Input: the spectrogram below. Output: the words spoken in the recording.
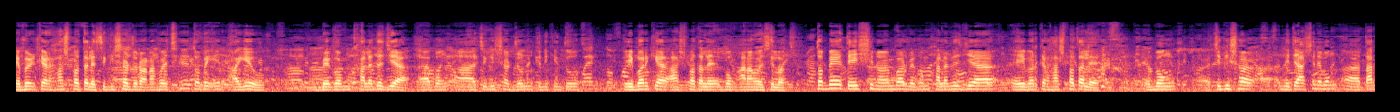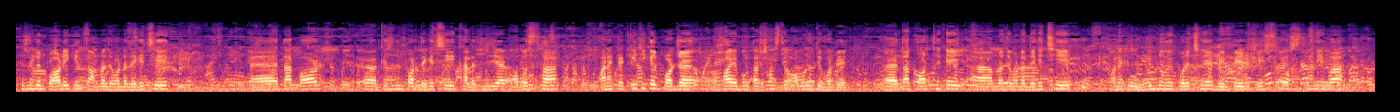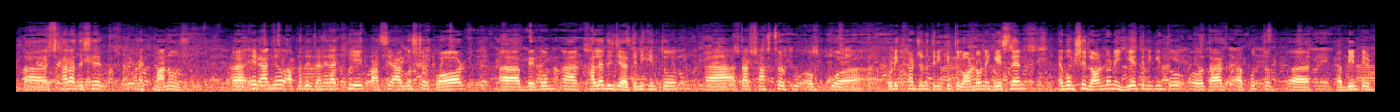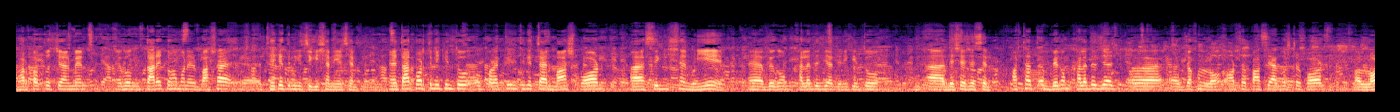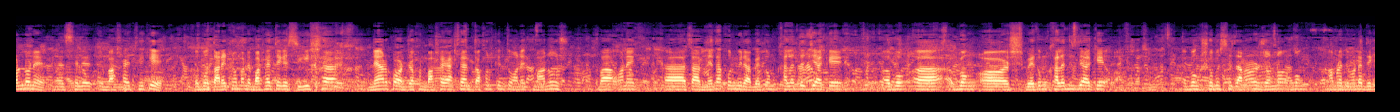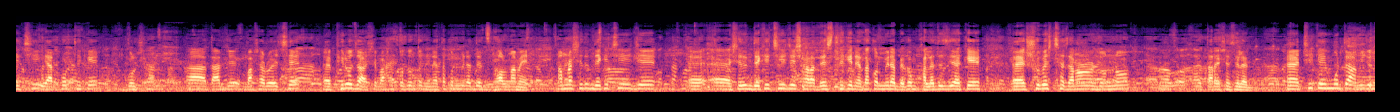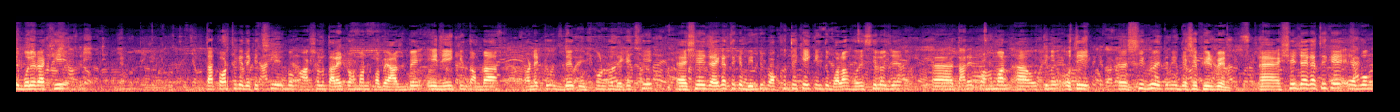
এবারকার হাসপাতালে চিকিৎসার জন্য আনা হয়েছে। তবে এর আগেও বেগম খালেদা জিয়া এবং চিকিৎসার জন্য তিনি কিন্তু এবারকার হাসপাতালে এবং আনা হয়েছিল। তবে তেইশে নভেম্বর বেগম খালেদা জিয়া এবারকার হাসপাতালে এবং, চিকিৎসা নিতে আসেন এবং তার কিছুদিন পরেই কিন্তু আমরা যেমনটা দেখেছি তারপর কিছুদিন পর দেখেছি খালেদা জিয়ার অবস্থা অনেকটা ক্রিটিক্যাল পর্যায়ে হয় এবং তার স্বাস্থ্যের অবনতি ঘটে। তারপর থেকেই আমরা যেমনটা দেখেছি, অনেক উদ্বিগ্ন হয়ে পড়েছে। বিএনপির শীর্ষস্থানীয় বা সারা দেশের অনেক মানুষ। এর আগেও আপনাদের জানিয়ে রাখি, পাঁচই আগস্টের পর বেগম আহ, খালেদা জিয়া তিনি কিন্তু তার স্বাস্থ্যের পরীক্ষার জন্য তিনি কিন্তু লন্ডনে গিয়েছিলেন এবং সেই লন্ডনে গিয়ে তিনি কিন্তু তার পুত্র বিএনপির ভারপ্রাপ্ত চেয়ারম্যান এবং তারেক রহমানের বাসায় থেকে তিনি চিকিৎসা নিয়েছেন। তারপর তিনি কিন্তু প্রায় তিন থেকে চার মাস পর চিকিৎসা নিয়ে বেগম খালেদা জিয়া তিনি কিন্তু দেশে এসেছেন। অর্থাৎ বেগম খালেদা জিয়া যখন অর্থাৎ পাঁচই আগস্টের পর লন্ডনে ছেলের বাসায় থেকে এবং তারেক রহমানের বাসায় থেকে চিকিৎসা নেওয়ার পর যখন বাসায় আসলেন, তখন কিন্তু অনেক মানুষ বা অনেক তার নেতাকর্মীরা, বেগম খালেদা জিয়াকে এবং এবং বেগম খালেদা জিয়াকে এবং শুভেচ্ছা জানানোর জন্য এবং আমরা যেমনটা দেখেছি, এয়ারপোর্ট থেকে গুলশান তার যে বাসা রয়েছে ফিরোজা, সে বাসা পর্যন্ত নেতাকর্মীরাদের ঢল নামে। আমরা সেদিন দেখেছি যে সেদিন দেখেছি যে সারা দেশ থেকে নেতাকর্মীরা বেগম খালেদা জিয়াকে শুভেচ্ছা জানানোর জন্য তারা এসেছিলেন। হ্যাঁ ঠিক এই মুহূর্তে আমি যদি বলে রাখি, তারপর থেকে দেখেছি এবং আসলে তারেক রহমান কবে আসবে এই নিয়ে কিন্তু আমরা অনেক উদ্বেগ, উৎকণ্ঠ দেখেছি। সেই জায়গা থেকে বিএনপির পক্ষ থেকেই কিন্তু বলা হয়েছিল যে তারেক রহমান তিনি অতি শীঘ্রই তিনি দেশে ফিরবেন। সেই জায়গা থেকে এবং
